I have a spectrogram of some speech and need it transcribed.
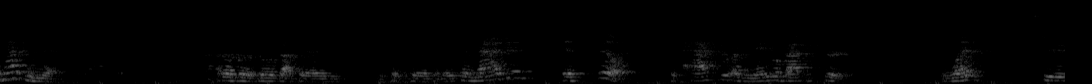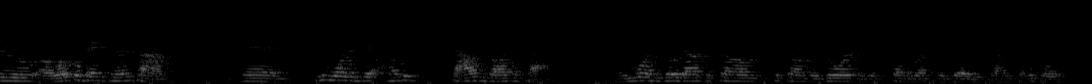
Imagine this. I know Brother Phil's back there, he's, he's taking care of some things. But imagine if Phil, the pastor of Emmanuel Baptist Church, went to a local bank here in town and he wanted to get $100,000 of cash. And he wanted to go down to some to some resort and just spend the rest of his days down at some resort.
